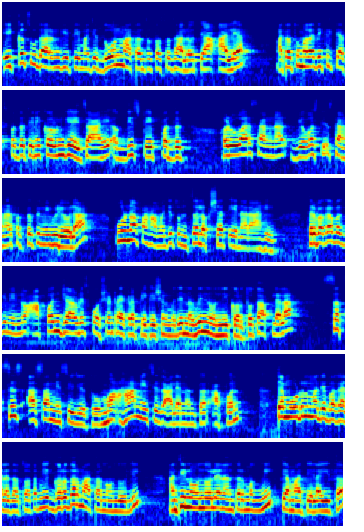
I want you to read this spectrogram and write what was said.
एकच उदाहरण घेते. माझे दोन मातांचं तसं झालं. त्या आल्या. आता तुम्हाला देखील त्याच पद्धतीने करून घ्यायचं आहे. अगदी स्टेप पद्धत हळूवार सांगणार व्यवस्थित सांगणार फक्त तुम्ही व्हिडिओला पूर्ण पहा म्हणजे तुमचं लक्षात येणार आहे. तर बघा भगिनींनो आपण ज्यावेळेस पोषण ट्रॅकर ॲप्लिकेशनमध्ये नवीन नोंदणी करतो तर आपल्याला सक्सेस असा मेसेज येतो. मग हा मेसेज आल्यानंतर आपण त्या मॉड्यूलमध्ये बघायला जातो. आता मी एक गरोदर माता नोंदवली आणि ती नोंदवल्यानंतर मग मी त्या मातेला इथं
